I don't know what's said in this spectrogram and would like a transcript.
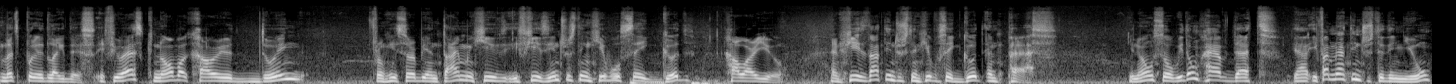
let's put it like this: if you ask Novak how are you doing from his Serbian time, he, if he's interesting, he will say good. How are you? And if he's not interested, he will say good and pass. You know, so we don't have that. Yeah, if I'm not interested in you,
